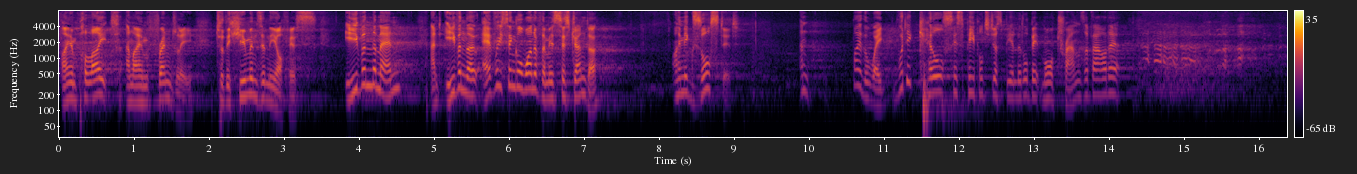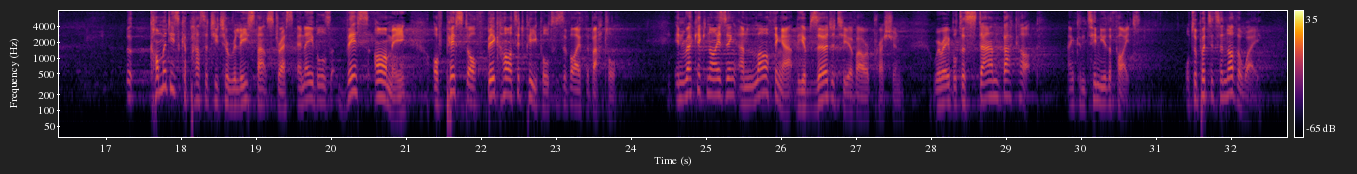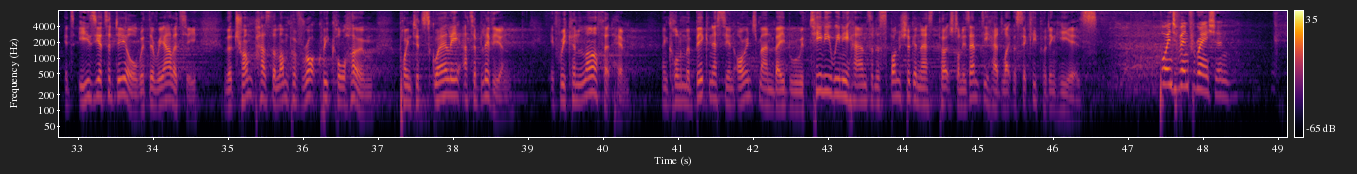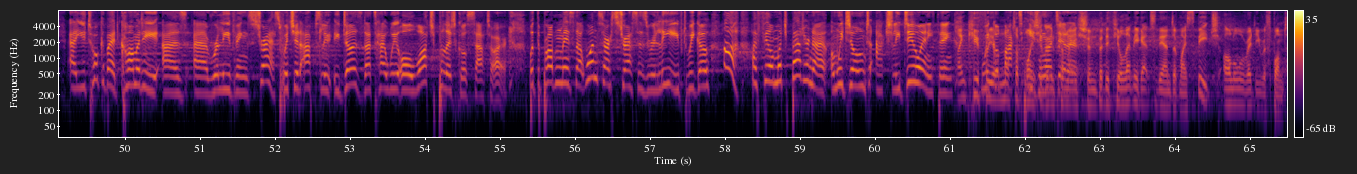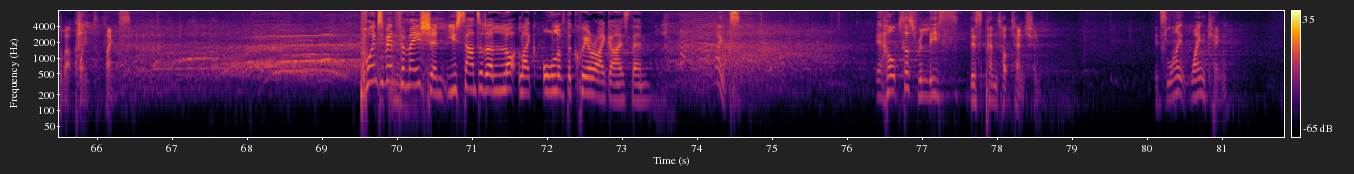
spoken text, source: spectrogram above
I am polite and I am friendly to the humans in the office, even the men, and even though every single one of them is cisgender, I'm exhausted. By the way, would it kill cis people to just be a little bit more trans about it? Look, comedy's capacity to release that stress enables this army of pissed off, big hearted people to survive the battle. In recognizing and laughing at the absurdity of our oppression, we're able to stand back up and continue the fight. Or to put it another way, it's easier to deal with the reality that Trump has the lump of rock we call home pointed squarely at oblivion if we can laugh at him and call him a big Nessian orange man baby with teeny weeny hands and a spun sugar nest perched on his empty head like the sickly pudding he is. Point of information. Uh, you talk about comedy as uh, relieving stress, which it absolutely does. That's how we all watch political satire. But the problem is that once our stress is relieved, we go, ah, I feel much better now, and we don't actually do anything. Thank you for we your not a point of information, but if you'll let me get to the end of my speech, I'll already respond to that point. Thanks. Point of information, you sounded a lot like all of the Queer Eye guys then. Thanks. It helps us release this pent up tension. It's like wanking,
